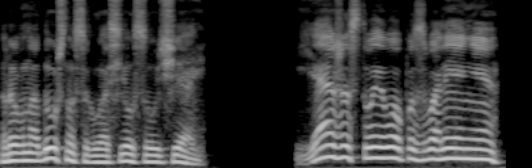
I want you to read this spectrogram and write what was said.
равнодушно согласился Учай. «Я же, с твоего позволения,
